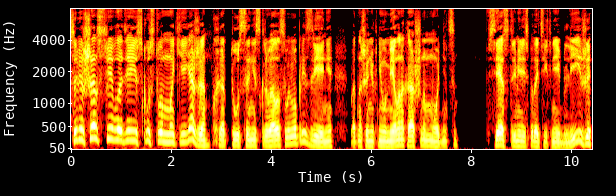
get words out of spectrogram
В совершенстве владея искусством макияжа, Хатуса не скрывала своего презрения по отношению к неумело накрашенным модницам. Все стремились подойти к ней ближе,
